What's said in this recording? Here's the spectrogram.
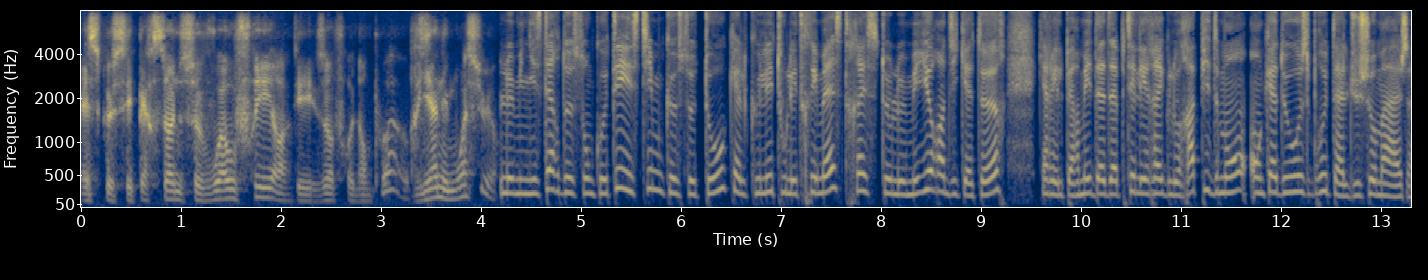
est-ce que ces personnes se voient offrir des offres d'emploi? Rien n'est moins sûr. Le ministère de son côté estime que ce taux, calculé tous les trimestres, reste le meilleur indicateur car il permet d'adapter les règles rapidement en cas de hausse brutale du chômage.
